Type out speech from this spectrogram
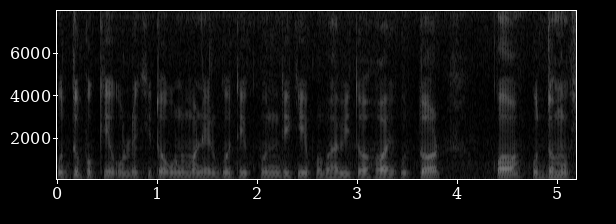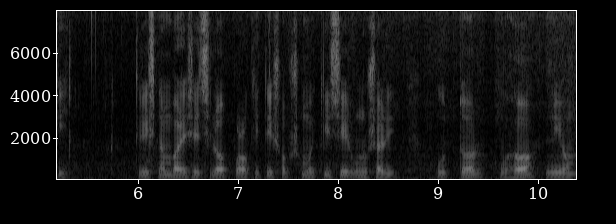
উদ্যপক্ষে উল্লেখিত অনুমানের গতি কোন দিকে প্রভাবিত হয়? উত্তর, ক, ঊর্ধ্বমুখী। তিরিশ নম্বর এসেছিল, প্রকৃতি সবসময় কিসের অনুসারী? উত্তর, ঘ, নিয়ম।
